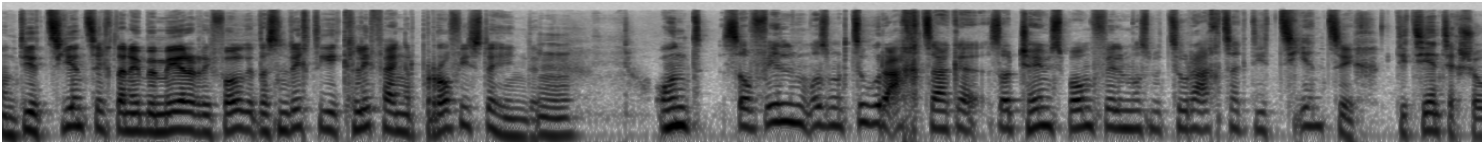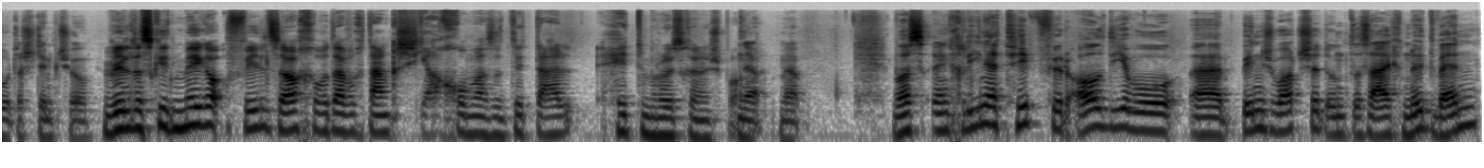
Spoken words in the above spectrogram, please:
Und die ziehen sich dann über mehrere Folgen. Das sind richtige Cliffhanger-Profis dahinter. Mhm. Und so Film muss man zu Recht sagen, so James Bond-Film muss man zu Recht sagen, die ziehen sich. Die ziehen sich schon, das stimmt schon. Weil es gibt mega viele Sachen, wo du einfach denkst, ja komm, also den Teil hätten wir uns können sparen Ja, ja. Was ein kleiner Tipp für all die, die äh, binge-watchen und das eigentlich nicht wollen.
